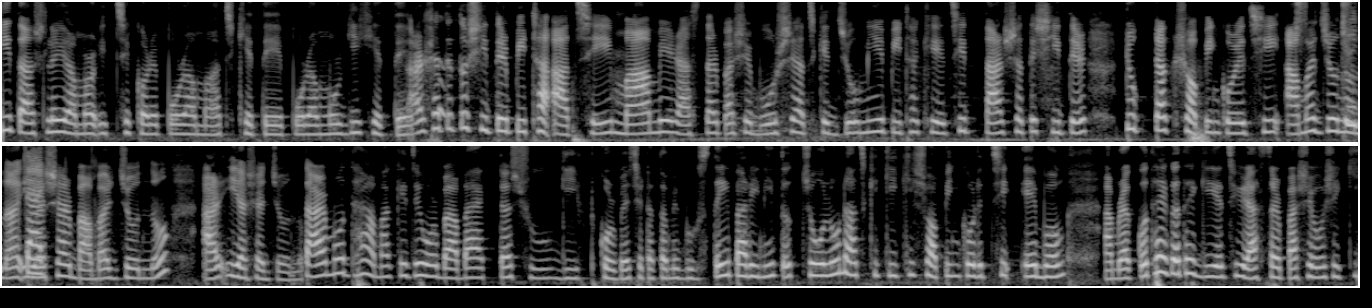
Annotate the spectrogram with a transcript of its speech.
শীত আসলেই আমার ইচ্ছে করে পোড়া মাছ খেতে পোড়া মুরগি খেতে। তার সাথে তো শীতের পিঠা আছেই। মা মেয়ে রাস্তার পাশে বসে আজকে জমিয়ে পিঠা খেয়েছি। তার সাথে শীতের টুকটাক শপিং করেছি। আমার জন্য না ইয়াসার বাবার জন্য আর ইয়াসার জন্য। তার মধ্যে আমাকে যে ওর বাবা একটা শু গিফট করবে সেটা তো আমি বুঝতেই পারিনি। তো চলুন আজকে কি কি শপিং করেছি এবং আমরা কোথায় কোথায় গিয়েছি রাস্তার পাশে বসে কি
